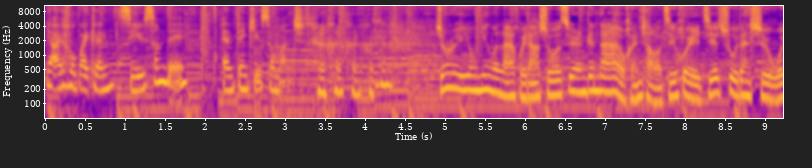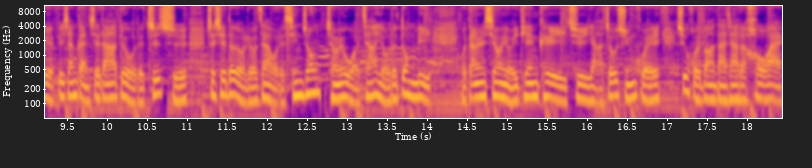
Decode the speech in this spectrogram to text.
yeah, I hope I can see you someday, and thank you so much. 钟瑞用英文来回答说：“虽然跟大家有很少的机会接触，但是我也非常感谢大家对我的支持，这些都有留在我的心中，成为我加油的动力。我当然希望有一天可以去亚洲巡回，去回报大家的厚爱。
